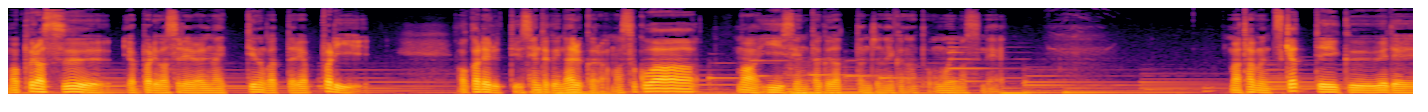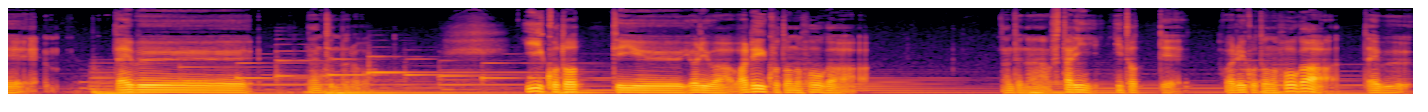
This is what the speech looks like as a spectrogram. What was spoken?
まあプラスやっぱり忘れられないっていうのがあったらやっぱり別れるっていう選択になるから、まあ、そこはまあいい選択だったんじゃないかなと思いますね。まあ多分付き合っていく上でだいぶ何て言うんだろういいことっていうよりは悪いことの方がなんていうな2人にとって悪いことの方がだいぶ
